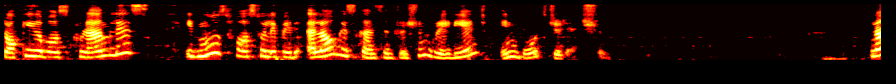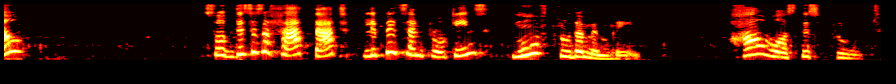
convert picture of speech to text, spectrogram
talking about scramblase, it moves phospholipid along its concentration gradient in both directions. Now, so this is a fact that lipids and proteins move through the membrane. How was this proved?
